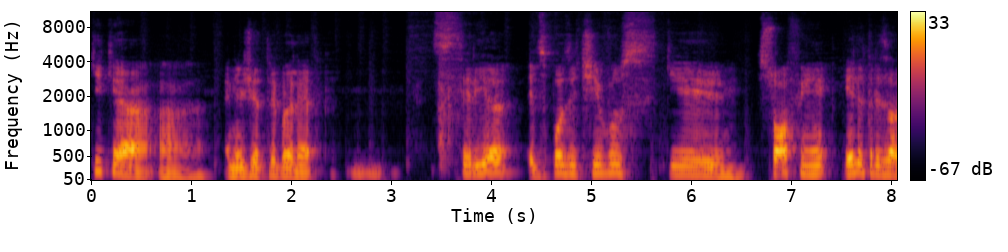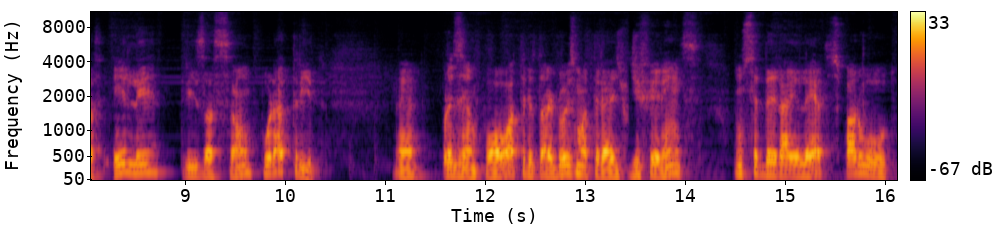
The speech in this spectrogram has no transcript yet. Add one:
que, que é a, a energia triboelétrica? Seria dispositivos que sofrem eletriza eletrização por atrito. Né? Por exemplo, ao atritar dois materiais diferentes, um cederá elétrons para o outro.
